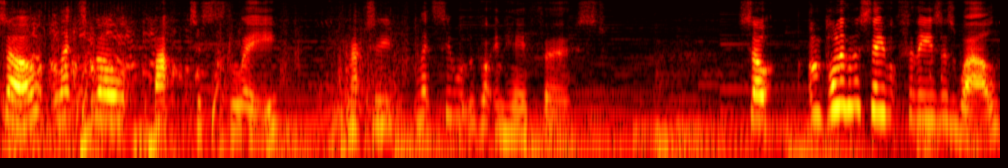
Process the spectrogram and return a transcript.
So, let's go back to sleep. And actually, let's see what we've got in here first. So, I'm probably going to save up for these as well.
